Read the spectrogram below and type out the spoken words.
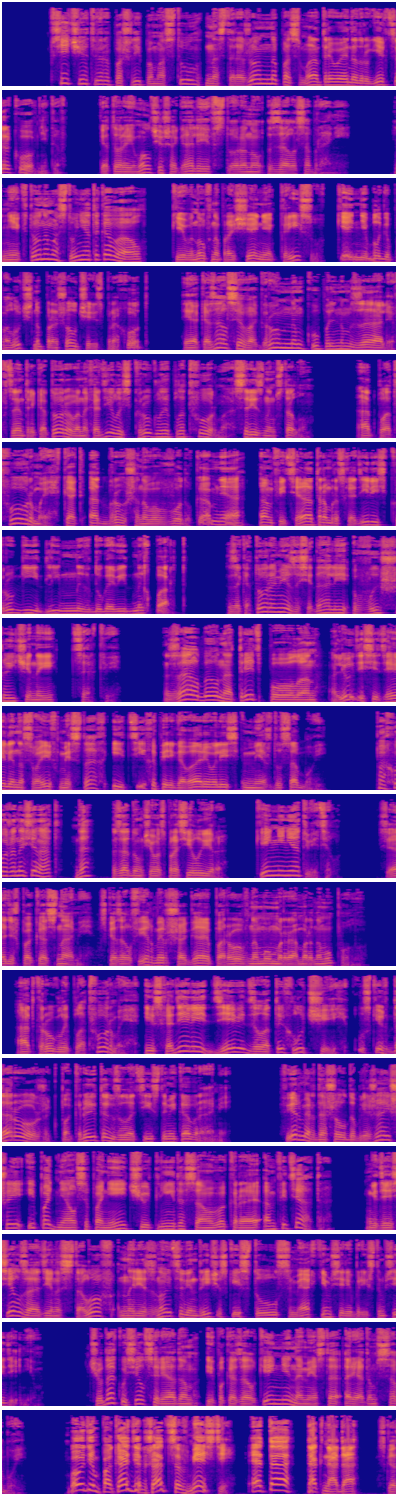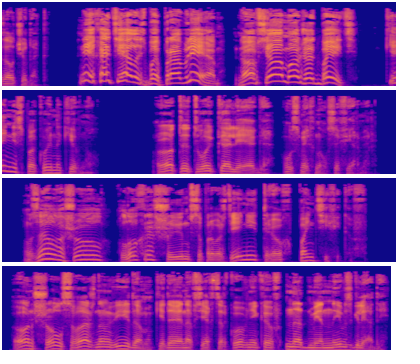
Все четверо пошли по мосту, настороженно посматривая на других церковников, которые молча шагали в сторону зала собраний. Никто на мосту не атаковал. Кивнув на прощание Крису, Кенни благополучно прошел через проход и оказался в огромном купольном зале, в центре которого находилась круглая платформа с резным столом. От платформы, как от брошенного в воду камня, амфитеатром расходились круги длинных дуговидных парт, за которыми заседали высшие чины церкви. Зал был на треть полон, люди сидели на своих местах и тихо переговаривались между собой. «Похоже на Сенат, да?» — задумчиво спросил Ира. Кенни не ответил. «Сядешь пока с нами», — сказал фермер, шагая по ровному мраморному полу. От круглой платформы исходили девять золотых лучей, узких дорожек, покрытых золотистыми коврами. Фермер дошел до ближайшей и поднялся по ней чуть ли не до самого края амфитеатра, где сел за один из столов нарезной цилиндрический стул с мягким серебристым сиденьем. Чудак уселся рядом и показал Кенни на место рядом с собой. «Будем пока держаться вместе. Это так надо», — сказал чудак. «Не хотелось бы проблем, но все может быть!» Кенни спокойно кивнул. «Вот и твой коллега», — усмехнулся фермер. В зал вошел Лохрашин в сопровождении трех понтификов. Он шел с важным видом, кидая на всех церковников надменные взгляды.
